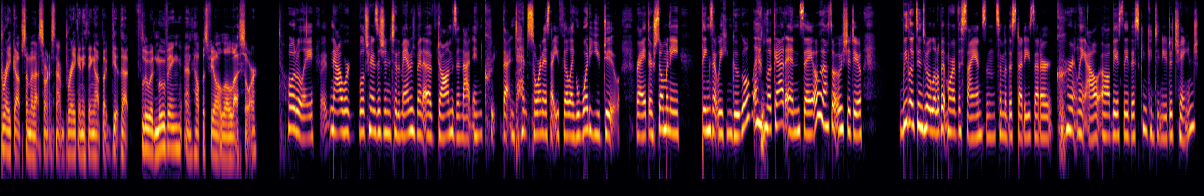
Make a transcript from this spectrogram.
break up some of that soreness not break anything up but get that fluid moving and help us feel a little less sore Totally. Now we're we'll transition into the management of DOMs and that incre- that intense soreness that you feel like what do you do? Right? There's so many things that we can Google and look at and say, "Oh, that's what we should do." We looked into a little bit more of the science and some of the studies that are currently out. Obviously, this can continue to change.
